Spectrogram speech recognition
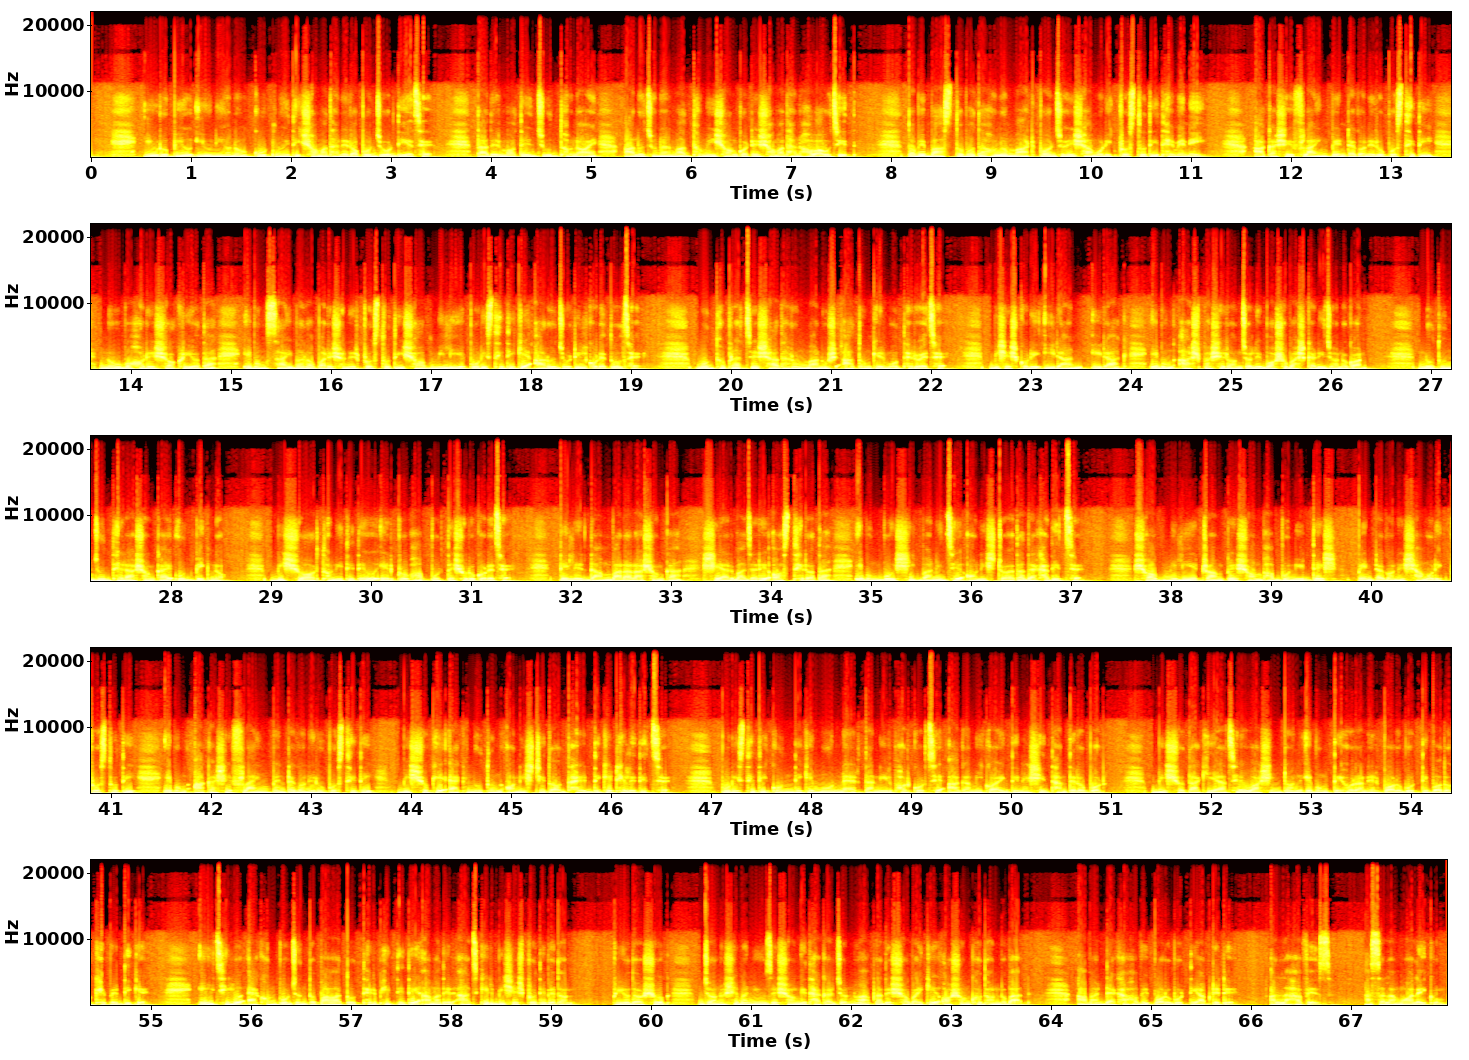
ইউরোপীয় ইউনিয়নও কূটনৈতিক সমাধানের ওপর জোর দিয়েছে। তাদের মতে, যুদ্ধ নয়, আলোচনার মাধ্যমেই সংকটের সমাধান হওয়া উচিত। তবে বাস্তবতা হলো মাঠ পর্যায়ে সামরিক প্রস্তুতি থেমে নেই। আকাশে ফ্লাইং পেন্টাগনের উপস্থিতি, নৌবহরের সক্রিয়তা এবং সাইবার অপারেশনের প্রস্তুতি সব মিলিয়ে পরিস্থিতিকে আরও জটিল করে তুলছে। মধ্যপ্রাচ্যের সাধারণ মানুষ আতঙ্কের মধ্যে রয়েছে। বিশেষ করে ইরান, ইরাক এবং আশপাশের অঞ্চলে বসবাসকারী জনগণ। নতুন যুদ্ধের আশঙ্কায় উদ্বিগ্ন। বিশ্ব অর্থনীতিতেও এর প্রভাব পড়তে শুরু করেছে। তেলের দাম বাড়ার আশঙ্কা শেয়ার বাজারে অস্থিরতা এবং বৈশ্বিক বাণিজ্যে অনিশ্চয়তা দেখা দিচ্ছে। সব মিলিয়ে ট্রাম্পের সম্ভাব্য নির্দেশ, পেন্টাগনের সামরিক প্রস্তুতি এবং আকাশে ফ্লাইং পেন্টাগনের উপস্থিতি বিশ্বকে এক নতুন অনিশ্চিত অধ্যায়ের দিকে ঠেলে দিচ্ছে। পরিস্থিতি কোন দিকে মোড় নেয় তা নির্ভর করছে আগামী কয়েকদিনের সিদ্ধান্তের ওপর। বিশ্ব তাকিয়ে আছে ওয়াশিংটন এবং তেহরানের পরবর্তী পদক্ষেপের দিকে। এই ছিল এখন পর্যন্ত পাওয়া তথ্যের ভিত্তিতে আমাদের আজকের বিশেষ প্রতিবেদন। প্রিয় দর্শক, জনসেবা নিউজের সঙ্গে থাকার জন্য আপনাদের সবাইকে অসংখ্য ধন্যবাদ। আবার দেখা হবে পরবর্তী আপডেটে। আল্লাহ হাফেজ। আসসালামু আলাইকুম।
